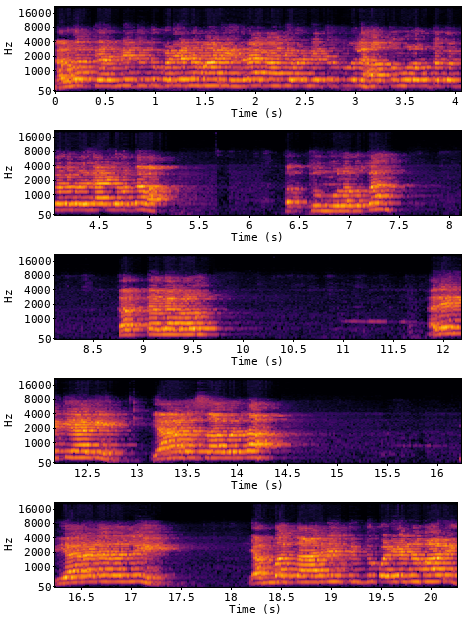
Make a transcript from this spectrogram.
ನಲವತ್ತೆರಡನೇ ತಿದ್ದುಪಡಿಯನ್ನ ಮಾಡಿ ಇಂದಿರಾ ಗಾಂಧಿ ಅವರ ನೇತೃತ್ವದಲ್ಲಿ ಹತ್ತು ಮೂಲಭೂತ ಕರ್ತವ್ಯಗಳು ಜಾರಿಗೆ ಬರ್ತಾವ. ಹತ್ತು ಮೂಲಭೂತ ಕರ್ತವ್ಯಗಳು. ಅದೇ ರೀತಿಯಾಗಿ ಎರಡು ಸಾವಿರದ ಎರಡರಲ್ಲಿ ಎಂಬತ್ತಾರನೇ ತಿದ್ದುಪಡಿಯನ್ನು ಮಾಡಿ.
